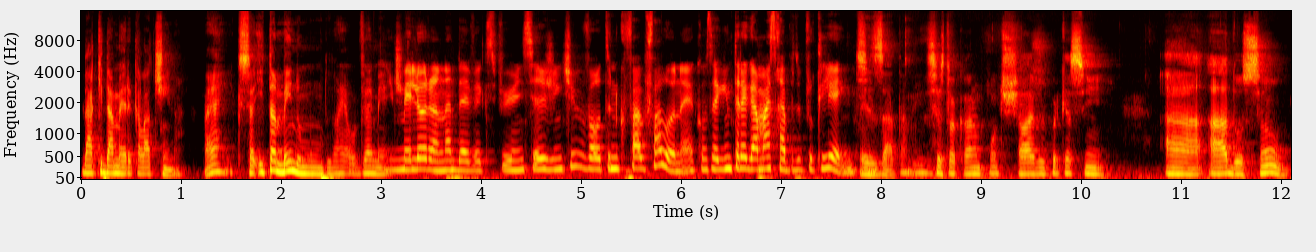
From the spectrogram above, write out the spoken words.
daqui da América Latina. Né? E também do mundo, né? Obviamente. E melhorando a Dev Experience, a gente volta no que o Fábio falou, né? Consegue entregar mais rápido para o cliente. Exatamente. Vocês tocaram um ponto-chave, porque assim, a, a adoção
